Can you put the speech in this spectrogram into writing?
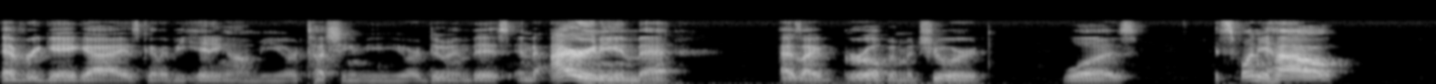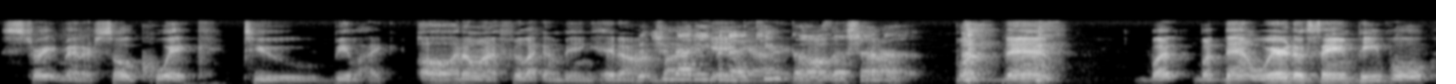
every gay guy is gonna be hitting on me or touching me or doing this. And the irony in that as I grew up and matured was it's funny how straight men are so quick to be like oh I don't want to feel like I'm being hit on But you're not even that cute and though, so shut stuff up. but then but but then we're the same people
